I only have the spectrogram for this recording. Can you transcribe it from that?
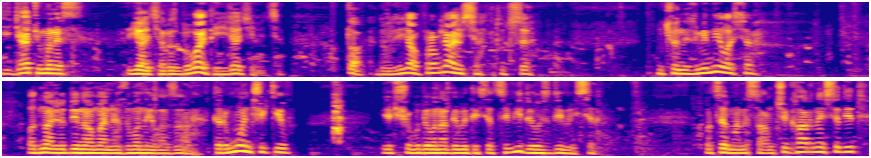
їдять у мене яйця розбивають і їдять яйця. Так, друзі, я вправляюся, тут все нічого не змінилося. Одна людина в мене дзвонила за термончиків. Якщо буде вона дивитися це відео, ось дивися. Оце в мене самчик гарний сидить.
